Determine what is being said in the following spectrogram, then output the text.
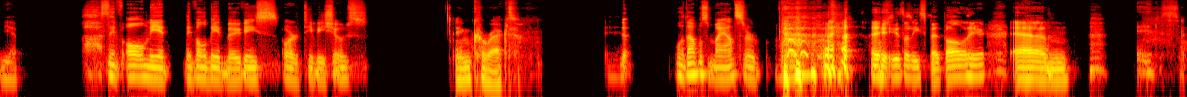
Yep. Oh, they've all made they've all made movies or TV shows. Incorrect. No, Well, that wasn't my answer. He's only spitballing here. Um, id Software.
